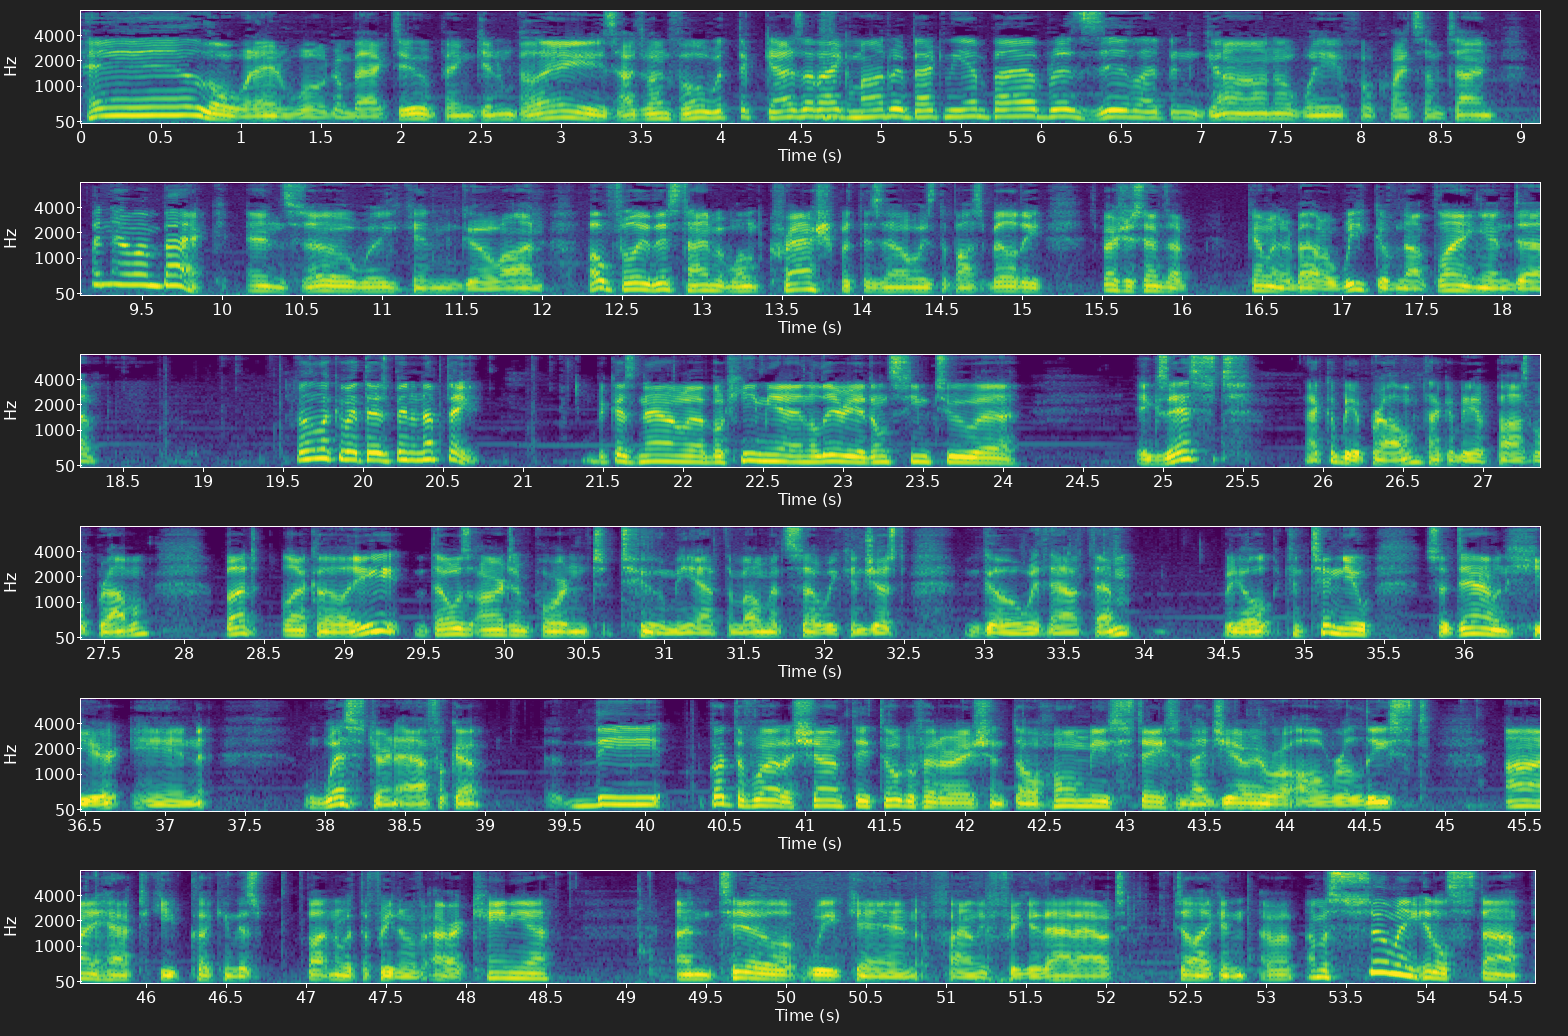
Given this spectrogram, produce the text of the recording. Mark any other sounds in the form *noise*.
Hello and welcome back to Penkitten Plays. How's it for with the guys that like mod? Back in the Empire Brazil. I've been gone away for quite some time, but now I'm back, and so we can go on. Hopefully this time it won't crash, but there's always the possibility, especially since I've come in about a week of not playing, and uh, from the look of it, there's been an update. Because now uh, Bohemia and Illyria don't seem to uh, exist. That could be a problem. That could be a possible problem. But luckily, those aren't important to me at the moment, so we can just go without them. We'll continue. So down here in Western Africa, the Cote d'Ivoire, Ashanti, Togo Federation, Dahomey State, and Nigeria were all released. I have to keep clicking this button with the freedom of Araucania until we can finally figure that out. Till I can, uh, I'm assuming it'll stop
